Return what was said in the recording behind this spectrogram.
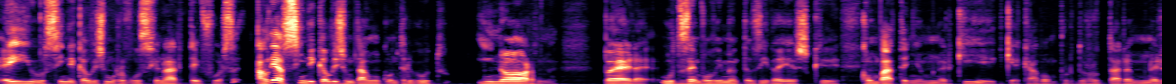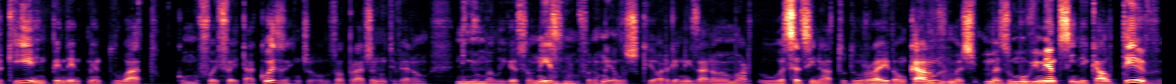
aí o sindicalismo revolucionário tem força. Aliás, o sindicalismo dá um contributo enorme para o desenvolvimento das ideias que combatem a monarquia e que acabam por derrotar a monarquia, independentemente do ato como foi feita a coisa. Os operários não tiveram nenhuma ligação nisso, uhum. não foram eles que organizaram a morte, o assassinato do rei Dom Carlos, uhum. mas, mas o movimento sindical teve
